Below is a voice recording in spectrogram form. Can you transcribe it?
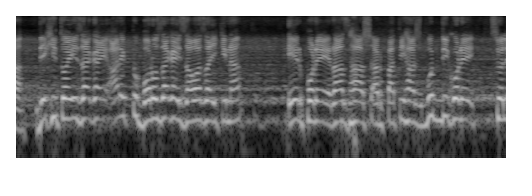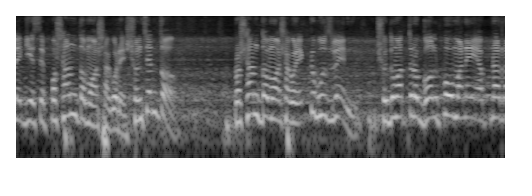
না। দেখি তো এই জায়গায় আরেকটু বড় জায়গায় যাওয়া যায় কিনা? এরপরে রাজহাঁস আর পাতিহাঁস বুদ্ধি করে চলে গিয়েছে প্রশান্ত মহাসাগরে। শুনছেন তো? প্রশান্ত মহাসাগর, একটু বুঝবেন, শুধুমাত্র গল্প মানে আপনার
